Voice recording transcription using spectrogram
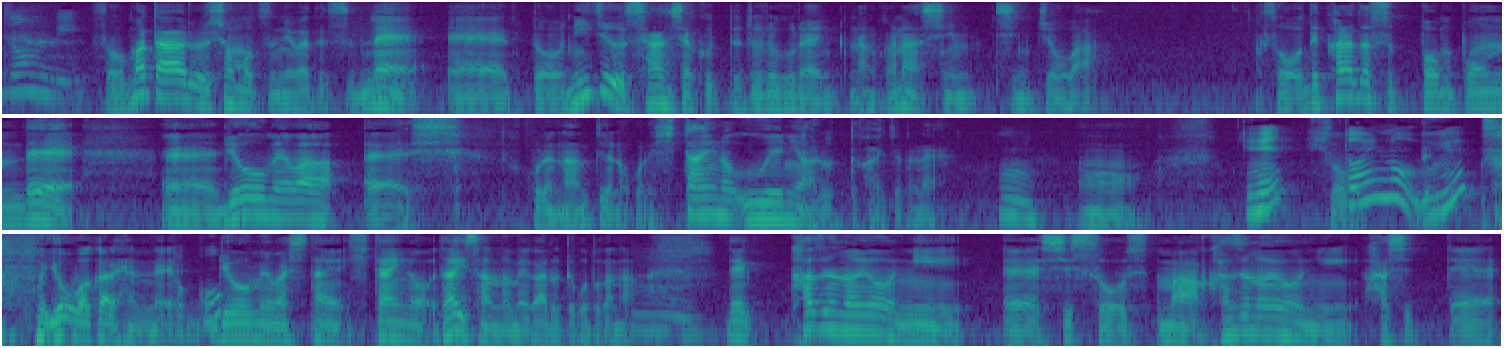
ゾンビ。そうまたある書物にはですね、えーっと23尺ってどれぐらいなんかな身身長は。そうで体すっぽんぽんで、えー両目は、えーしこれなんていうのこれ額の上にあるって書いてるね。うん。うん。え？額の上？そうよう分からへんね。両目は額額の第三の目があるってことかな、うん。で風のように、えー疾走しまあ風のように走って、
